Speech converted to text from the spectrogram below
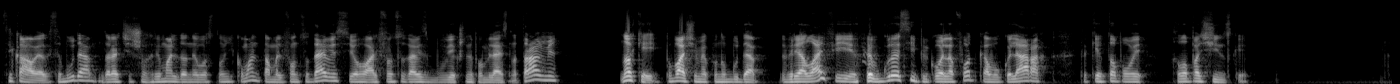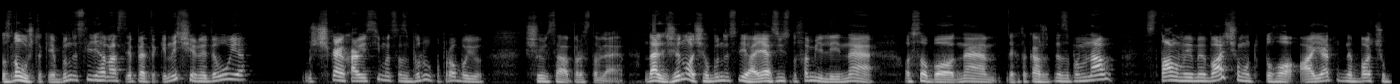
Цікаво, як це буде. До речі, що Грімальдо не в основній команді, там Альфонсо Девіс. Його Альфонсо Девіс був, якщо не помиляюсь, на травмі. Ну окей, побачимо, як воно буде в реал-лайфі. В Гурасі прикольна фотка в окулярах, такий топовий хлопачинський. Знову ж таки, Бундесліга нас опять-таки нічим не дивує. Чекаю Хаві Сімеса, зберу, попробую, що він себе представляє. Далі, жіноча Бундесліга, я, звісно, фамілії не особо не, як то кажуть, не запам'ятав. Становий ми бачимо тут того, а я тут не бачу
